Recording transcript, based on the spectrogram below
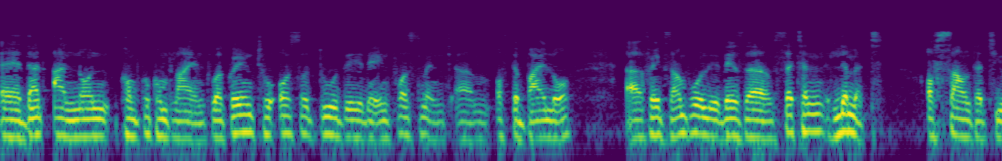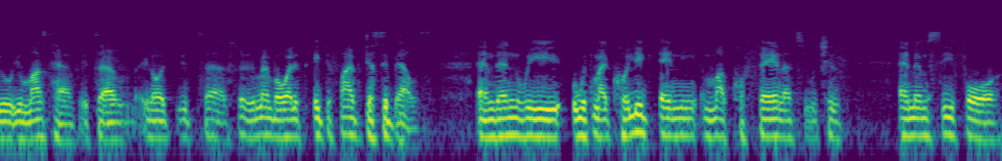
Uh, that are non-compliant. We're going to also do the, the enforcement um, of the bylaw. Uh, for example, there's a certain limit of sound that you, you must have. It's, um, you know, it's, uh, so remember well, it's 85 decibels. And then we, with my colleague Annie Makofena, which is MMC for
